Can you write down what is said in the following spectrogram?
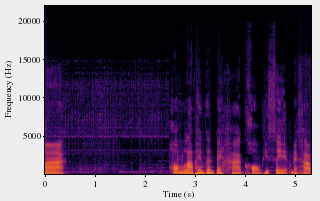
มาห้องลับให้เพื่อนไปหาของพิเศษนะครับ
